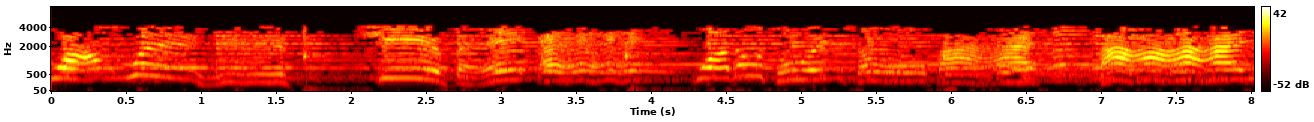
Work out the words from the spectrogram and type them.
王文玉起杯，我都遵守拜，拜一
